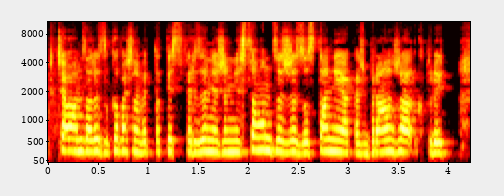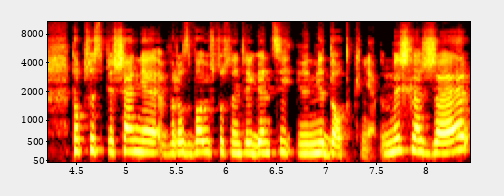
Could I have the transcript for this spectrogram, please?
chciałam zaryzykować nawet takie stwierdzenie, że nie sądzę, że zostanie jakaś branża, której to przyspieszenie w rozwoju sztucznej inteligencji nie dotknie. Myślę, że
